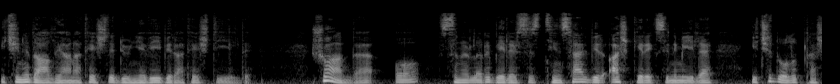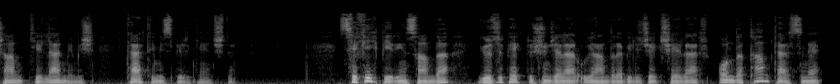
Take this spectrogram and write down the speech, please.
İçini dağlayan ateş de dünyevi bir ateş değildi. Şu anda o sınırları belirsiz tinsel bir aşk gereksinimiyle içi dolup taşan kirlenmemiş tertemiz bir gençti. Sefih bir insanda gözü pek düşünceler uyandırabilecek şeyler onda tam tersine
